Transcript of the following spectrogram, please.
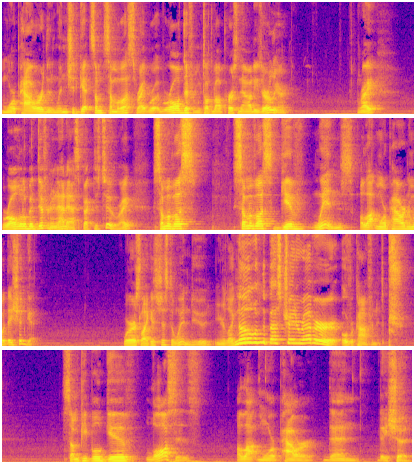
more power than wins should get. Some some of us, right? We're, we're all different. We talked about personalities earlier, right? We're all a little bit different in that aspect as too, right? Some of us some of us give wins a lot more power than what they should get. whereas like it's just a win, dude. And you're like, no, I'm the best trader ever. Overconfidence. Some people give losses a lot more power than they should.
